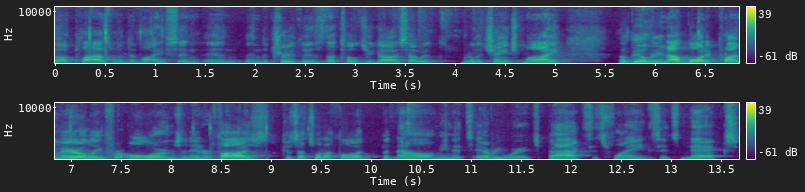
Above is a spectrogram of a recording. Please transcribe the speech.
a plasma device, and and and the truth is, I told you guys how it really changed my ability. And I bought it primarily for arms and inner thighs because that's what I thought. But now, I mean, it's everywhere. It's backs, it's flanks, it's necks,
